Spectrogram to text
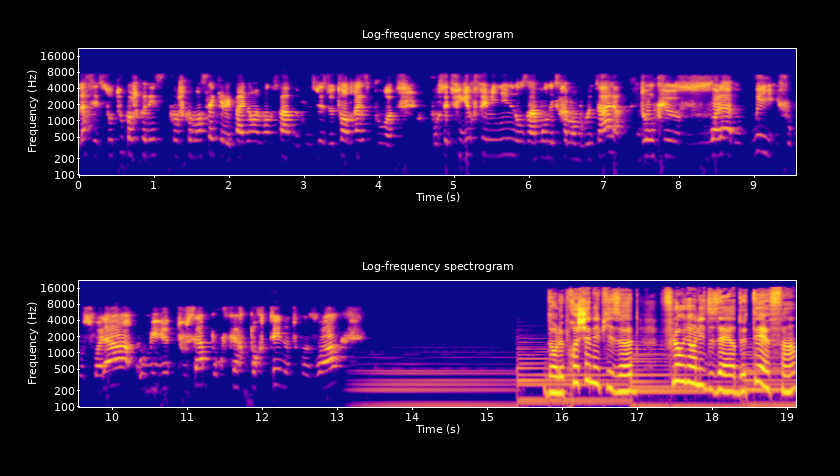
là, c'est surtout quand je, connais, quand je commençais qu'il n'y avait pas énormément de femmes, donc une espèce de tendresse pour, pour cette figure féminine dans un monde extrêmement brutal. Donc euh, voilà, donc oui, il faut qu'on soit là, au milieu de tout ça, pour faire porter notre voix. Dans le prochain épisode, Florian Litzer de TF1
